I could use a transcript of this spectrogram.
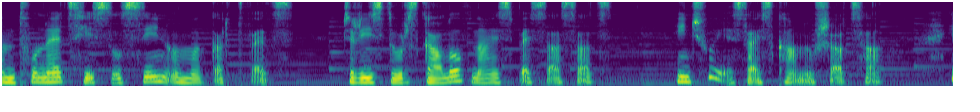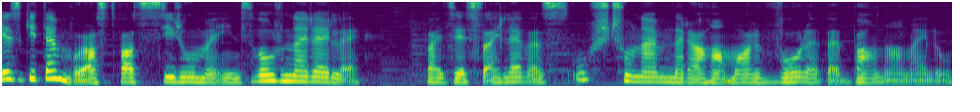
ընդունեց Հիսուսին ու մկրտվեց։ Ջրից դուրս գալով նա այսպես ասաց. Ինչու ես այսքան ուշացա։ Ես գիտեմ, որ Աստված սիրում է ինձ, որ ներել է, բայց ես այլևս ուշ չունեմ նրա համար որևէ բան անելու։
